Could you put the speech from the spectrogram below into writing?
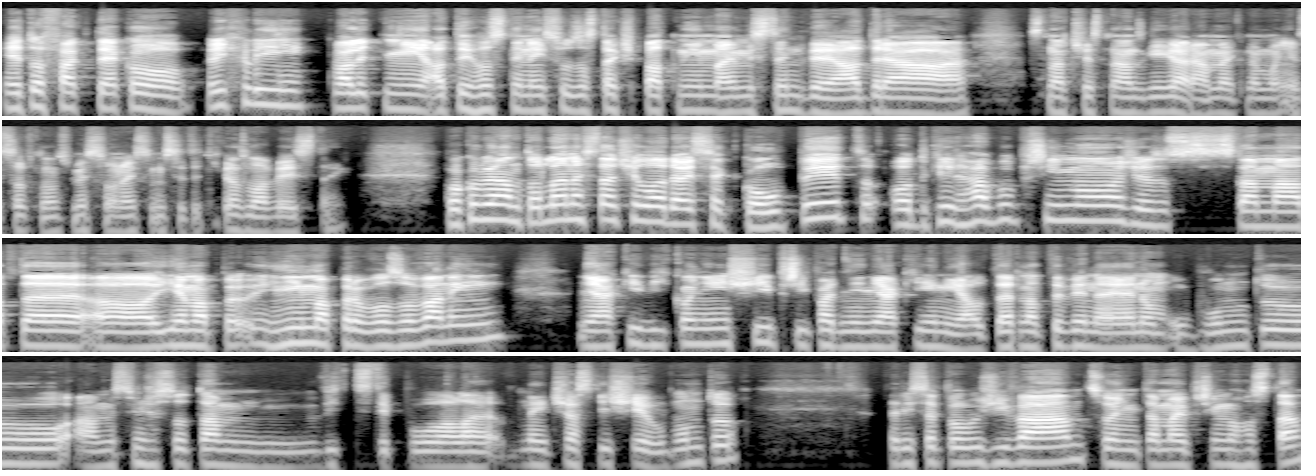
je to fakt jako rychlý, kvalitní a ty hosty nejsou zase tak špatný, mají myslím dvě jádra a snad 16 GB ramek nebo něco v tom smyslu, nejsem si teďka z jistý. Pokud by vám tohle nestačilo, dají se koupit od GitHubu přímo, že tam máte uh, jima, jima provozovaný, nějaký výkonnější, případně nějaký jiný alternativy, nejenom Ubuntu a myslím, že jsou tam víc typů, ale nejčastější je Ubuntu, který se používá, co oni tam mají přímo hosta.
